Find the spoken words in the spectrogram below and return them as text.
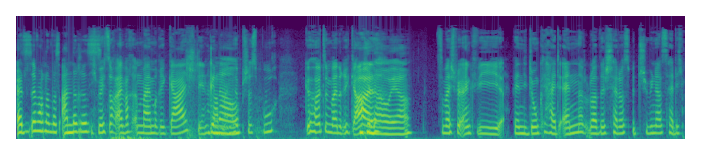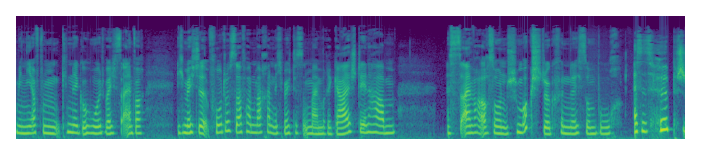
Also es ist einfach noch was anderes. Ich möchte es auch einfach in meinem Regal stehen haben. Genau. Ein hübsches Buch gehört in mein Regal. Genau, ja. Zum Beispiel irgendwie, wenn die Dunkelheit endet oder The Shadows Between Us, hätte ich mir nie auf dem Kindle geholt, weil ich es einfach, ich möchte Fotos davon machen, ich möchte es in meinem Regal stehen haben. Es ist einfach auch so ein Schmuckstück, finde ich, so ein Buch. Es ist hübsch.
